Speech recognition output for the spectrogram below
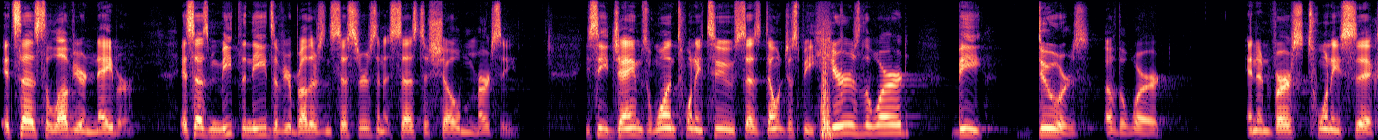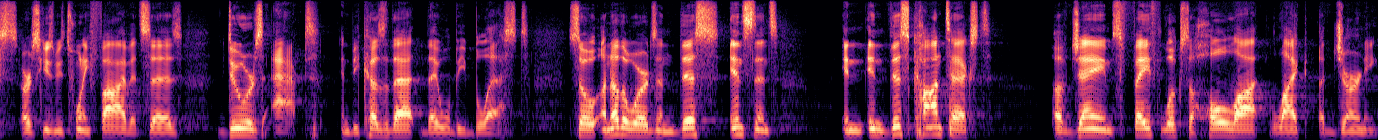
It says to love your neighbor. It says meet the needs of your brothers and sisters, and it says to show mercy. You see, James 1:22 says, Don't just be hearers of the word, be doers of the word. And in verse 26, or excuse me, 25, it says, Doers act, and because of that, they will be blessed. So, in other words, in this instance, in, in this context of James, faith looks a whole lot like a journey.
